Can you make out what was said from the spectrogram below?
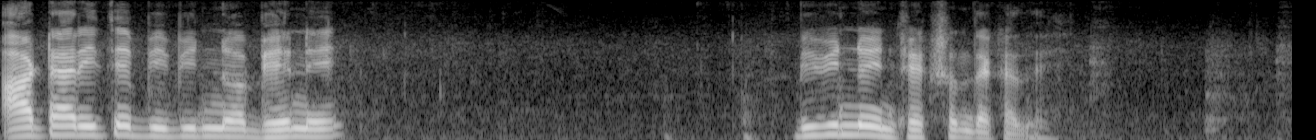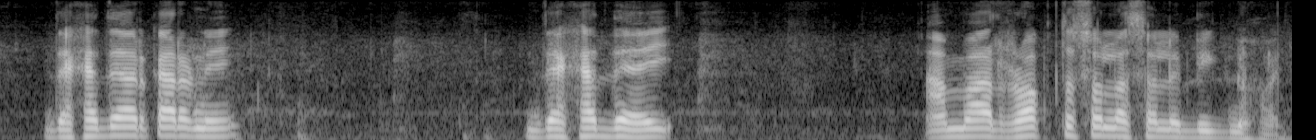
আটারিতে বিভিন্ন ভেনে বিভিন্ন ইনফেকশন দেখা দেয়। দেখা দেওয়ার কারণে দেখা দেয়, আমার রক্ত চলাচলে বিঘ্ন হয়।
